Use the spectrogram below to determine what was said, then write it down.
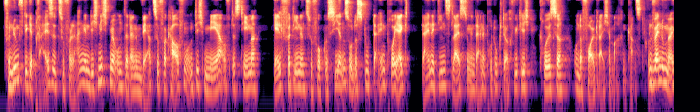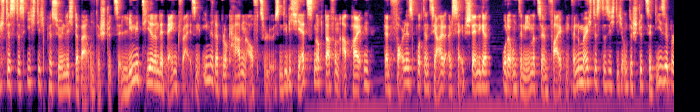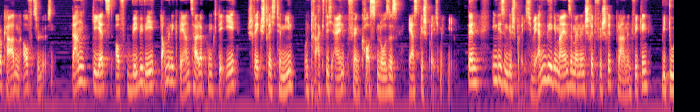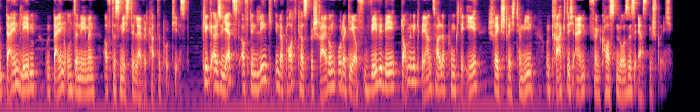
vernünftige Preise zu verlangen, dich nicht mehr unter deinem Wert zu verkaufen und dich mehr auf das Thema Geld verdienen zu fokussieren, so dass du dein Projekt deine Dienstleistungen, deine Produkte auch wirklich größer und erfolgreicher machen kannst. Und wenn du möchtest, dass ich dich persönlich dabei unterstütze, limitierende Denkweisen, innere Blockaden aufzulösen, die dich jetzt noch davon abhalten, dein volles Potenzial als Selbstständiger oder Unternehmer zu entfalten, wenn du möchtest, dass ich dich unterstütze, diese Blockaden aufzulösen, dann geh jetzt auf www.dominikberntaler.de-termin und trag dich ein für ein kostenloses Erstgespräch mit mir. Denn in diesem Gespräch werden wir gemeinsam einen Schritt-für-Schritt-Plan entwickeln, wie du dein Leben und dein Unternehmen auf das nächste Level katapultierst. Klick also jetzt auf den Link in der Podcast-Beschreibung oder geh auf www.dominikberntaler.de-termin und trag dich ein für ein kostenloses Erstgespräch.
